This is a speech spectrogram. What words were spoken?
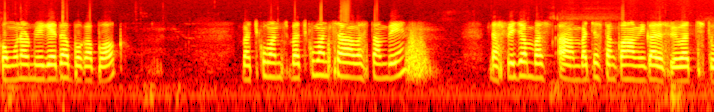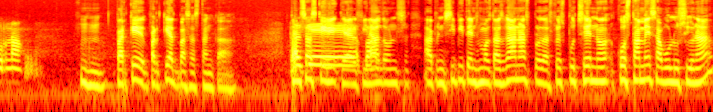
com una hormigueta a poc a poc. Vaig, comen vaig començar bastant bé, després ja em, vas, em vaig estancar una mica, després vaig tornar. Uh -huh. per, què, per què et vas estancar? Penses Perquè, que, que al final, va- doncs, al principi tens moltes ganes, però després potser no, costa més evolucionar?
